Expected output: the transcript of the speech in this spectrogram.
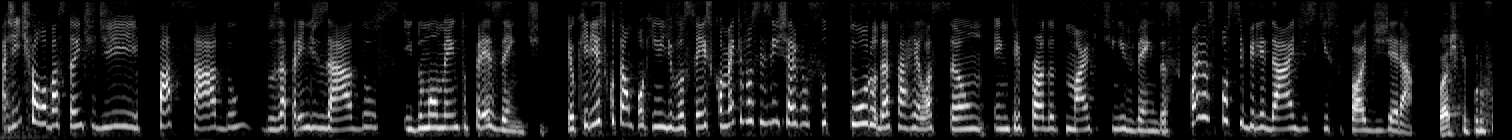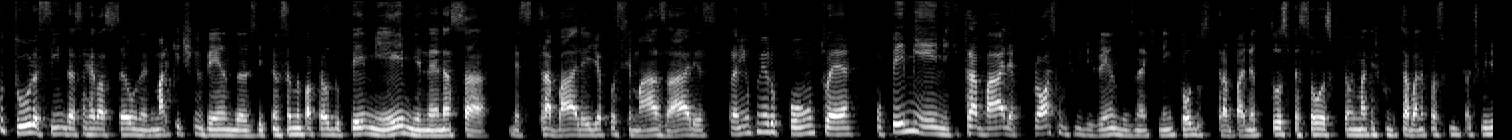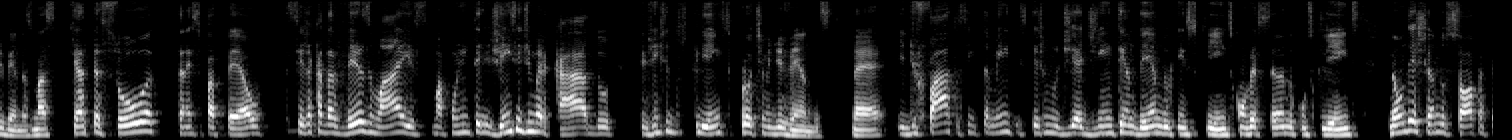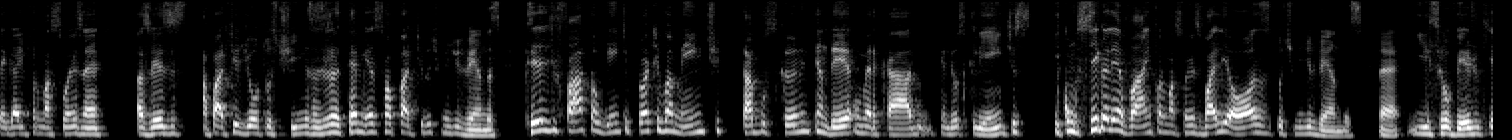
A gente falou bastante de passado, dos aprendizados e do momento presente. Eu queria escutar um pouquinho de vocês, como é que vocês enxergam o futuro dessa relação entre product marketing e vendas? Quais as possibilidades que isso pode gerar? Eu acho que para o futuro, assim, dessa relação, né, de marketing e vendas, e pensando no papel do PMM, né, nessa, nesse trabalho de aproximar as áreas, para mim o primeiro ponto é o PMM, que trabalha próximo ao time de vendas, né, que nem todos trabalham, né, todas as pessoas que estão em marketing de produto trabalham próximo ao time de vendas, mas que a pessoa que está nesse papel seja cada vez mais uma fonte de inteligência de mercado, inteligência dos clientes para o time de vendas, né? E de fato, assim, também esteja no dia a dia entendendo quem os clientes, conversando com os clientes, não deixando só para pegar informações, né? Às vezes a partir de outros times, às vezes até mesmo só a partir do time de vendas. Que seja de fato alguém que proativamente está buscando entender o mercado, entender os clientes e consiga levar informações valiosas para o time de vendas. Né? E isso eu vejo que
